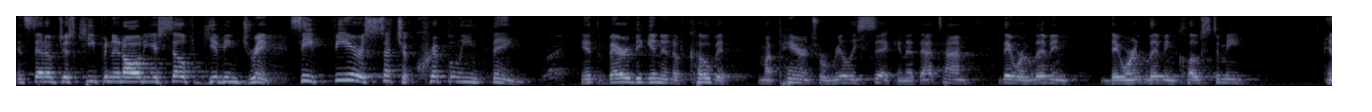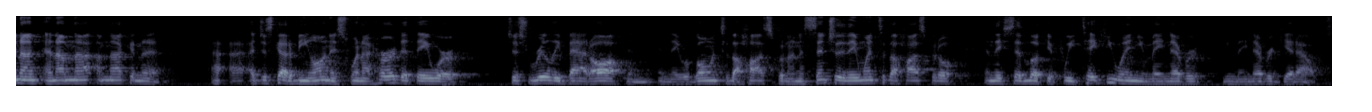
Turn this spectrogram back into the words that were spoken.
instead of just keeping it all to yourself, giving drink. See, fear is such a crippling thing. Right. At the very beginning of COVID, my parents were really sick, and at that time they were living, they weren't living close to me. And I'm and I'm not I'm not gonna I, I just gotta be honest. When I heard that they were just really bad off and, and they were going to the hospital, and essentially they went to the hospital and they said, Look, if we take you in, you may never you may never get out.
